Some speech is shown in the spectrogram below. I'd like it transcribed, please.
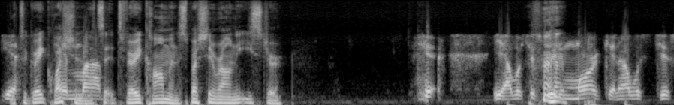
Yes, It's a great question. My- It's, it's very common, especially around Easter. Yeah, yeah. I was just reading Mark, and I was just,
